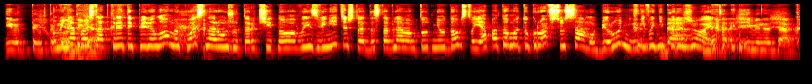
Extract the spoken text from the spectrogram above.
И вот ты У меня просто я. открытый перелом, и кость наружу торчит, но вы извините, что я доставляю вам тут неудобства, я потом эту кровь всю сам уберу, вы не переживайте. Да, именно так.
